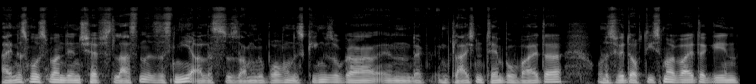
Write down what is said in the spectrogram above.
Eines muss man den Chefs lassen, es ist nie alles zusammengebrochen. Es ging sogar in der, im gleichen Tempo weiter und es wird auch diesmal weitergehen.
